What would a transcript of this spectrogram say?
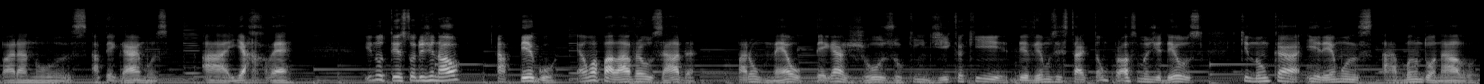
para nos apegarmos a Yahvé. E no texto original, apego é uma palavra usada para um mel pegajoso que indica que devemos estar tão próximos de Deus que nunca iremos abandoná-lo.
